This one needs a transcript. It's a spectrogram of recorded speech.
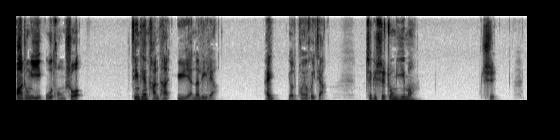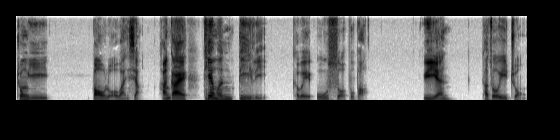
华中医吴桐说：“今天谈谈语言的力量。”哎，有的朋友会讲，这个是中医吗？是，中医包罗万象，涵盖天文地理，可谓无所不包。语言，它作为一种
